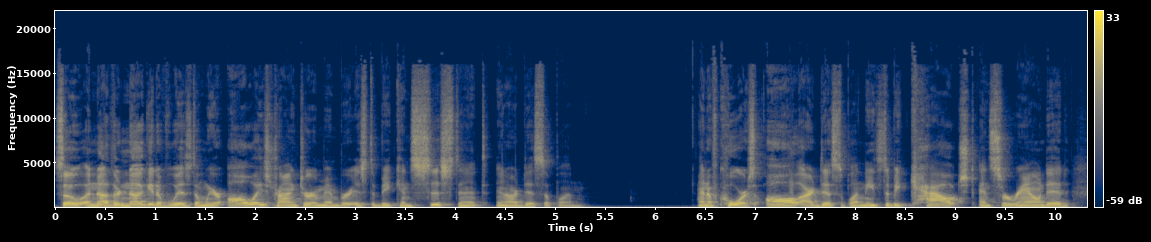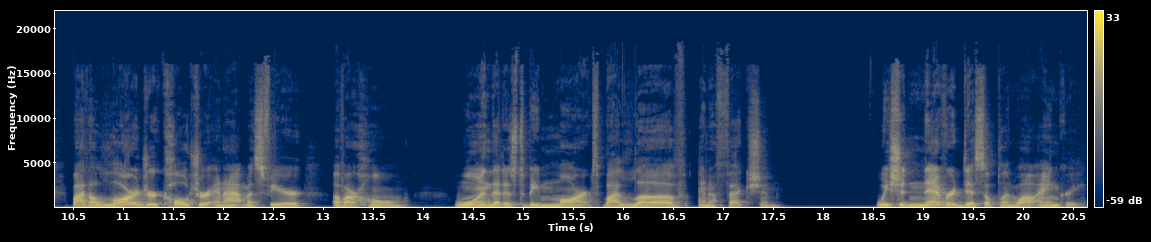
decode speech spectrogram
So, another nugget of wisdom we are always trying to remember is to be consistent in our discipline. And of course, all our discipline needs to be couched and surrounded by the larger culture and atmosphere of our home, one that is to be marked by love and affection. We should never discipline while angry.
